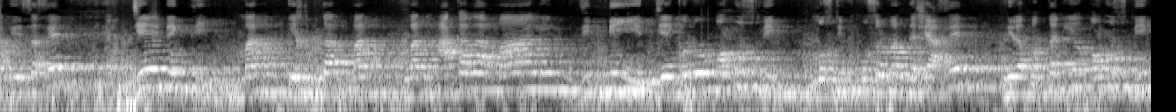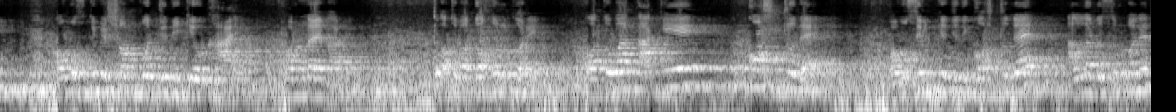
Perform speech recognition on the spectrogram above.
হাদিস আছে, যে ব্যক্তি মান মান আকালা যে কোনো অমুসলিম, মুসলিম, মুসলমান দেশে আছে, নিরাপত্তা নিয়ে অমুসলিম, অমুসলিমের সম্পদ যদি কেউ খায়, অন্যায়ভাবে অথবা দখল করে অথবা তাকে কষ্ট দেয়। অমুসলিমকে যদি কষ্ট দেয়, আল্লাহ রসুল বলেন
